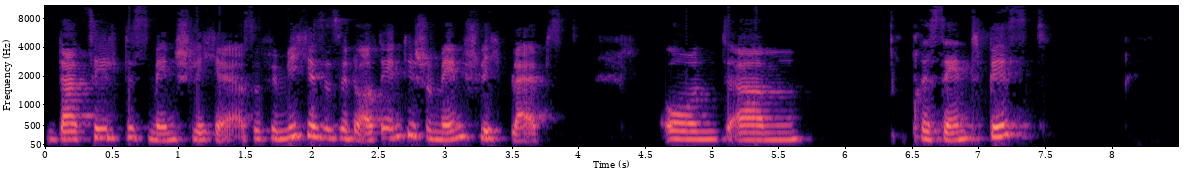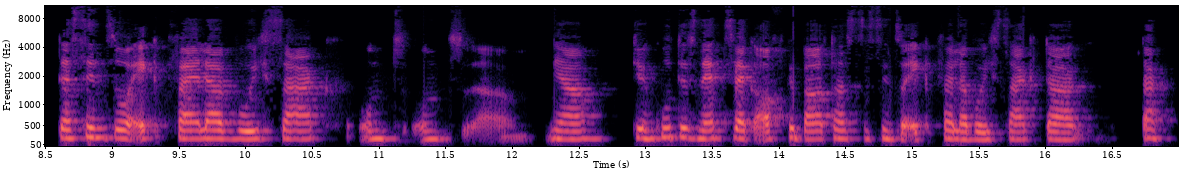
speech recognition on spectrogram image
da zählt das Menschliche. Also für mich ist es, wenn du authentisch und menschlich bleibst und ähm, präsent bist, das sind so Eckpfeiler, wo ich sage, und, und äh, ja, dir ein gutes Netzwerk aufgebaut hast, das sind so Eckpfeiler, wo ich sage, da, da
